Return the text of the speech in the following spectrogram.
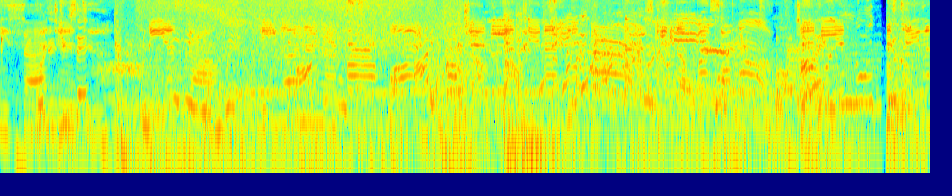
Kisah What did you say? Jeje. Dia kau tinggal dengan perempuan. Jenny Tina Burgers. Kita bersama. Jenny Tina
